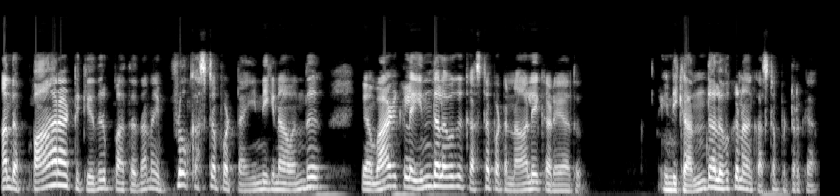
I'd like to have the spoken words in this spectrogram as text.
அந்த பாராட்டுக்கு எதிர்பார்த்து நான் இவ்வளோ கஷ்டப்பட்டேன். இன்னைக்கு நான் வந்து என் வாழ்க்கையில் இந்த அளவுக்கு கஷ்டப்பட்ட நாளே கிடையாது. இன்றைக்கி அந்த அளவுக்கு நான் கஷ்டப்பட்டிருக்கேன்.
